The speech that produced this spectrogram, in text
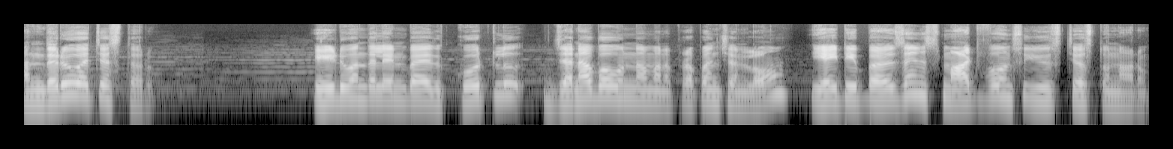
అందరూ వచ్చేస్తారు. ఏడు వందల ఎనభై ఐదు కోట్లు జనాభా ఉన్న మన ప్రపంచంలో eighty percent smart phones use చేస్తున్నారు.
